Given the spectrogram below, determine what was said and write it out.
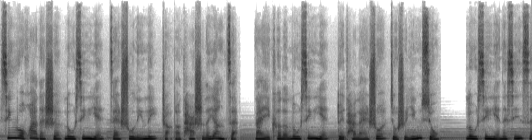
星若画的是陆星言在树林里找到他时的样子，那一刻的陆星言对他来说就是英雄。陆星言的心思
